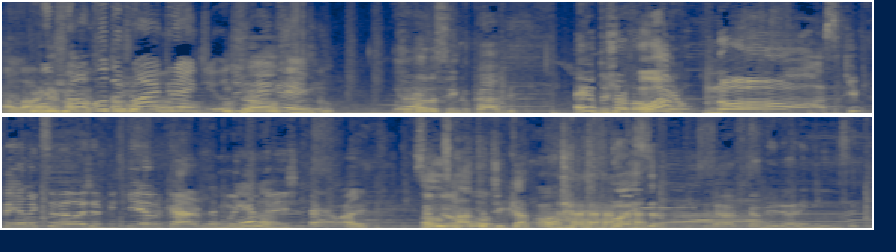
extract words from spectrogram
Olha lá. O, João, qual- o do João é grande. O O do seu João é é o grande. 5? Se for o 5, cabe. É, o do jogou o meu. Nossa, que pena que seu relógio é pequeno, cara. Fico muito pequeno? triste. É, uai. Olha o os ratos de, cap... de coisa. Já vai ficar melhor em mim isso aqui.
